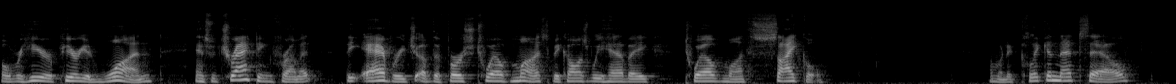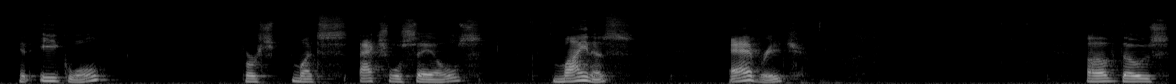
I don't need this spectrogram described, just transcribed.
over here, period one, and subtracting from it the average of the first 12 months because we have a 12-month cycle. I'm going to click in that cell, hit equal, first month's actual sales minus average of those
